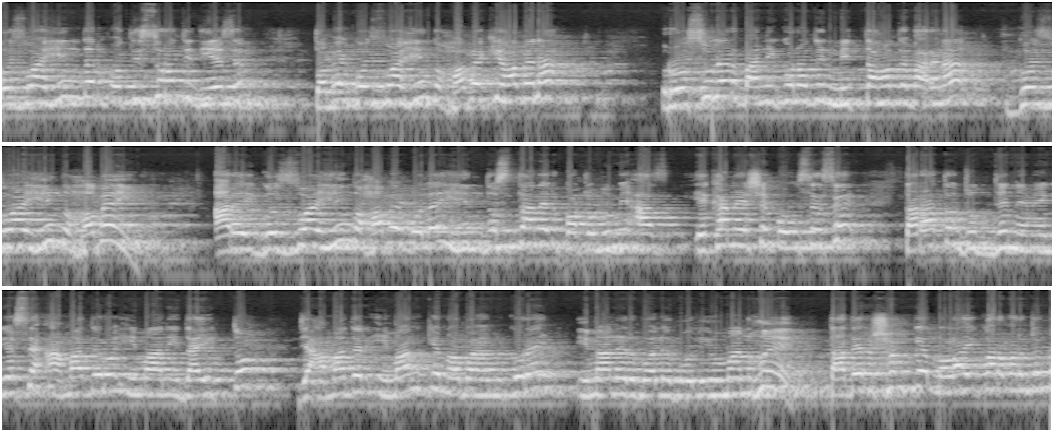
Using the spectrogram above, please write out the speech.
গজুয়া হিন্দের প্রতিশ্রুতি দিয়েছেন, তবে গজওয়া হিন্দ হবে কি হবে না? রসুলের বাণী কোনোদিন মিথ্যা হতে পারে না। গজওয়া হিন্দ হবেই। আর এই গজওয়া হিন্দ হবে বলেই হিন্দুস্তানের পটভূমি আজ এখানে এসে পৌঁছেছে। তারা তো যুদ্ধে নেমে গেছে। আমাদেরও ইমানি দায়িত্ব যে আমাদের ইমানকে নবায়ন করে ইমানের বলে বলিয়মান হয়ে তাদের সঙ্গে লড়াই করবার জন্য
